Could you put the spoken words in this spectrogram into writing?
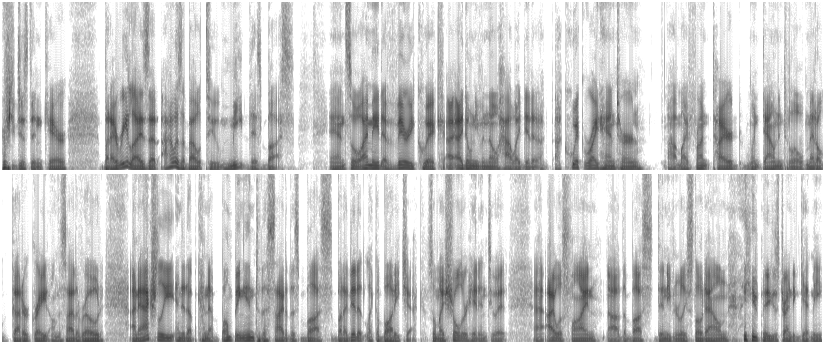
if she just didn't care, but I realized that I was about to meet this bus. And so I made a very quick, I, I don't even know how I did it, a, a quick right hand turn uh, my front tire went down into the little metal gutter grate on the side of the road and actually ended up kind of bumping into the side of this bus, but I did it like a body check. So my shoulder hit into it. Uh, I was fine. Uh, the bus didn't even really slow down. Maybe he was trying to get me.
